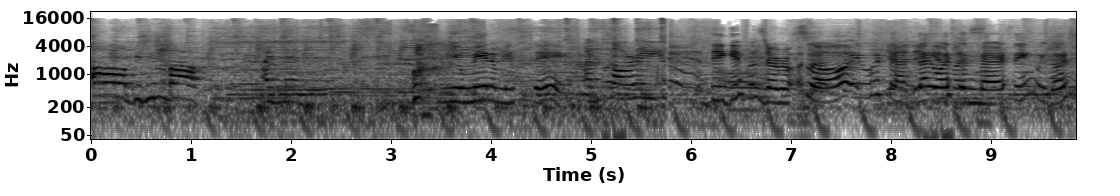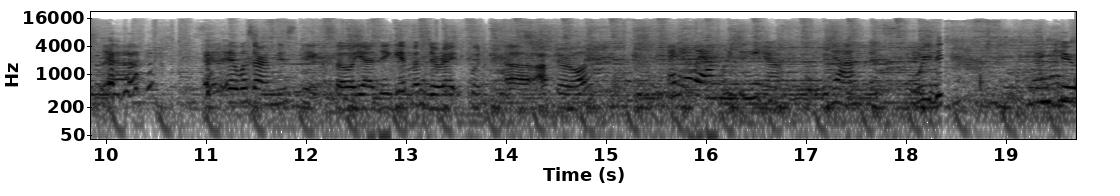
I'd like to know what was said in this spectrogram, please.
Oh, bibimbap. I meant. You made a mistake. I'm sorry. They gave us the ro- So it was Yeah, that was us- embarrassing because yeah. It, it was our mistake. So yeah, they gave us the right food uh, after all. Anyway, I'm going to eat. Yeah. Yeah. That's, we did. Thank you.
